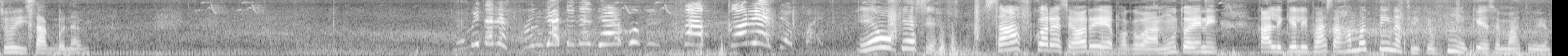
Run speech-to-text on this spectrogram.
જો એ શાક બનાવી મમ્મી તને સમજાતું નથી આખું સાફ કરે છે ભાઈ એવું કે છે? સાફ કરે છે અરે ભગવાન હું તો એની કાલી ગેલી ભાષા સમજતી નથી કે હું કે છે માથું એમ.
